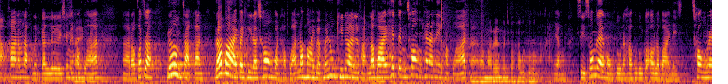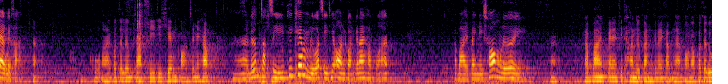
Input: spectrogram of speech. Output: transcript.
3 ค่าน้ำหนักเหมือนกันเลยใช่ไหมใช่คะครับคุณอาร์ตอ่าเราก็จะเริ่มจากการระบายไปทีละช่องก่อนค่ะคุณอาร์ตระบายแบบไม่ต้องคิดอะไรเลยค่ะ ระบายให้เต็มช่องแค่นั้นเองค่ะคุณอาร์ต อ่าเรามาเริ่มกันดีกว่าครับคุณตูน อ่าค่ะอย่างสีส้มแดงของตูนนะคะคุณตูนก็เอาระบายในช่องแรกเลยค่ะอะครูอาร์ตก็จะเริ่มจากสีที่เข้มก่อนใช่ไหมครับ อ่าเริ่มจากสีที่เข้มหรือว่าสีที่อ่อนก่อนก็ได้ค่ะคุณอาร์ต ระบายไปในช่องเลยอะระบายไปในทิศทางเดียวกันก็ได้ครับ งานของเราก็จะดู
